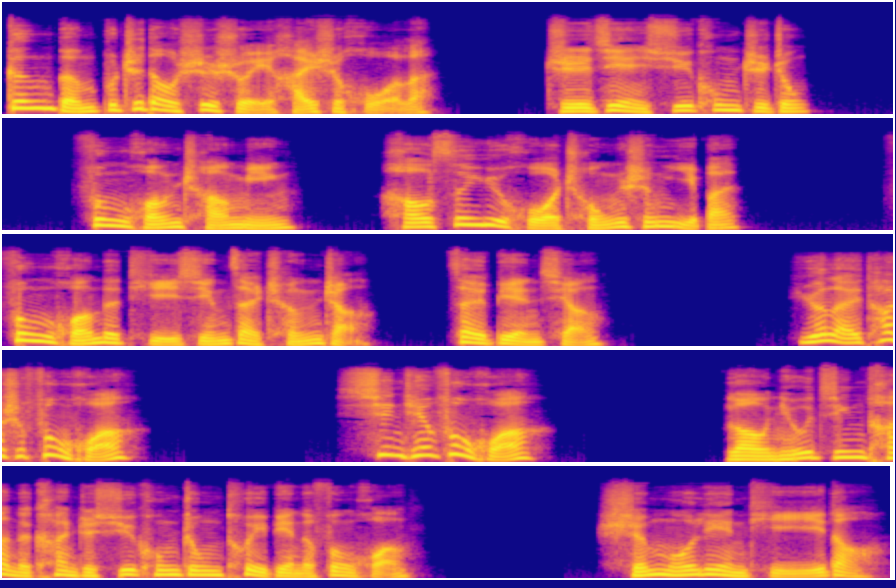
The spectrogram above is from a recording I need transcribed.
根本不知道是水还是火了。只见虚空之中，凤凰长鸣，好似浴火重生一般。凤凰的体型在成长，在变强。原来它是凤凰，先天凤凰。老牛惊叹的看着虚空中蜕变的凤凰。神魔炼体一道。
